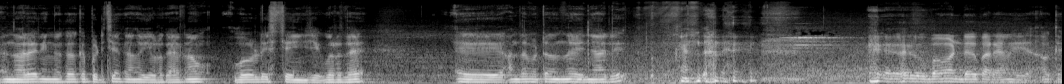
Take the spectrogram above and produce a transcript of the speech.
എന്നാലേ നിങ്ങൾക്കൊക്കെ പിടിച്ചു നിൽക്കാൻ കഴിയുള്ളൂ. കാരണം വേൾഡ് ഈസ് ചേഞ്ച് വെറുതെ അന്തം വിട്ട് നിന്ന് കഴിഞ്ഞാൽ എന്താണ്? ഒരു ഉപമുണ്ട് പറയാൻ വയ്യ. ഓക്കെ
